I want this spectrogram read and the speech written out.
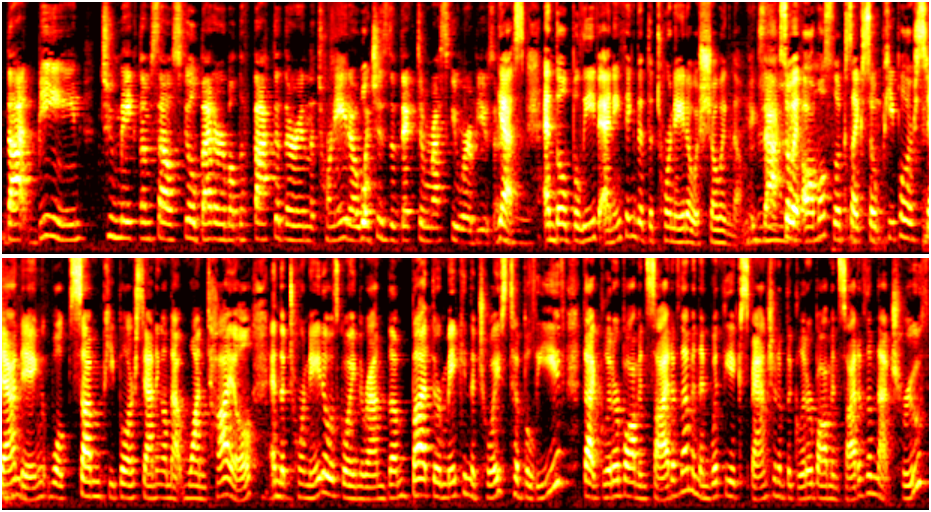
that being to make themselves feel better about the fact that they're in the tornado, which is the victim, rescuer, abuser. Yes, and they'll believe anything that the tornado is showing them. Exactly. So it almost looks like so people are standing, well some people are standing on that one tile and the tornado is going around them, but they're making the choice to believe that glitter bomb inside of them and then with the expansion of the glitter bomb inside of them, that truth,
